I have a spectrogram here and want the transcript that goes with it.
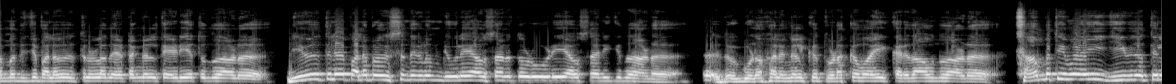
സംബന്ധിച്ച് പല വിധത്തിലുള്ള നേട്ടങ്ങൾ തേടിയെത്തുന്നതാണ്. ജീവിതത്തിലെ പല പ്രതിസന്ധികളും ജൂലൈ അവസാനത്തോടുകൂടി അവസാനിക്കുന്നതാണ്. ഇത് ഗുണഫലങ്ങൾക്ക് തുടക്കമായി കരുതാവുന്നതാണ്. സാമ്പത്തികമായി ജീവിതത്തിൽ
